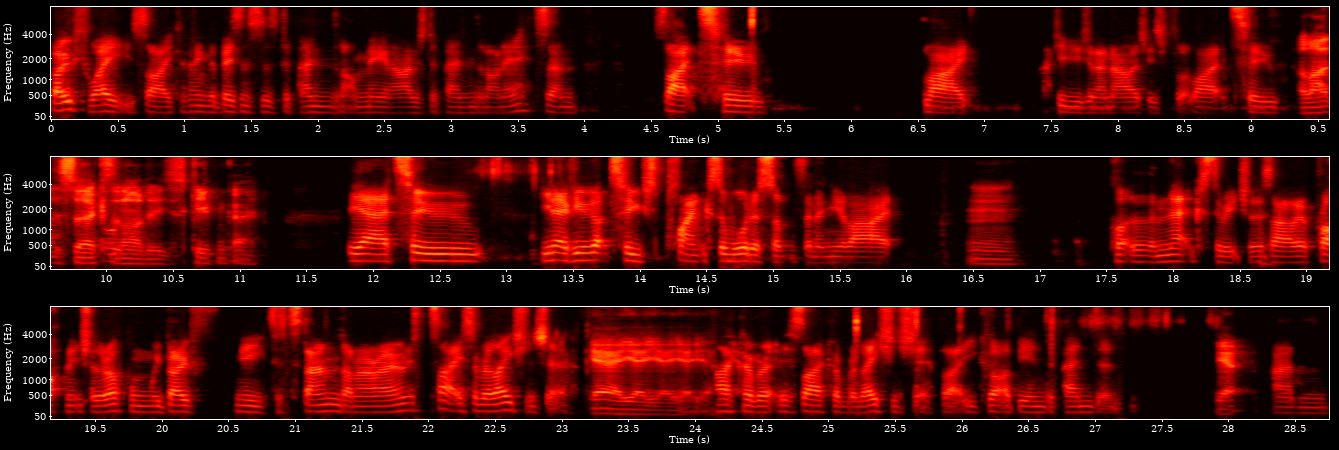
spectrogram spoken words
both ways like i think the business is dependent on me and i was dependent on it and it's like two like I keep using analogies, but like two. I like the circus analogies. Keep them going. Yeah, two. You know, if you've got two planks of wood or something, and you're like mm. Put them next to each other, so we're propping each other up, and we both need to stand on our own. It's like it's a relationship. Yeah, yeah, yeah, yeah, yeah. Like a, it's like a relationship. Like you've got to be independent. Yeah. And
